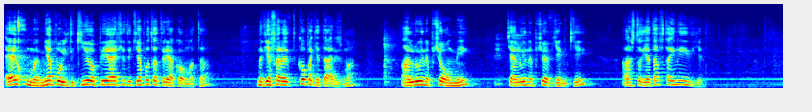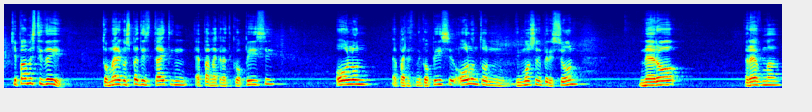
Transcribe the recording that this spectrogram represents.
έχουμε μια πολιτική η οποία έρχεται και από τα τρία κόμματα με διαφορετικό πακετάρισμα. Αλλού είναι πιο ομή και αλλού είναι πιο ευγενική, αλλά στο διατάφτα είναι η ίδια. Και πάμε στη ΔΕΗ. Το ΜΕΡΑ25 ζητάει την επανακρατικοποίηση όλων, επανεθνικοποίηση όλων των δημόσιων υπηρεσιών, νερό, ρεύμα,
